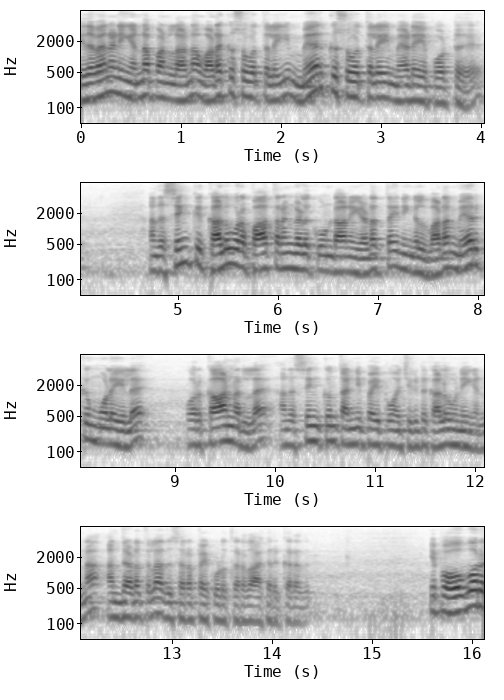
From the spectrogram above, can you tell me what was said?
இதை வேணால் நீங்கள் என்ன பண்ணலான்னா வடக்கு சுவத்திலையும் மேற்கு சுவத்திலையும் மேடையை போட்டு அந்த சிங்க்கு கழுவுற பாத்திரங்களுக்கு உண்டான இடத்தை நீங்கள் வடமேற்கு மூலையில் ஒரு கார்னரில் அந்த சிங்க்கும் தண்ணி பைப்பும் வச்சுக்கிட்டு கழுவுனீங்கன்னா அந்த இடத்துல அது சிறப்பை கொடுக்கறதாக இருக்கிறது. இப்போ ஒவ்வொரு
